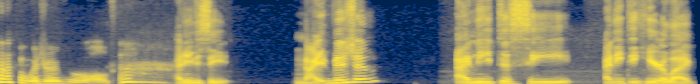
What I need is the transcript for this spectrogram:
Which would be bold. I need to see night vision. I need to see. I need to hear like.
